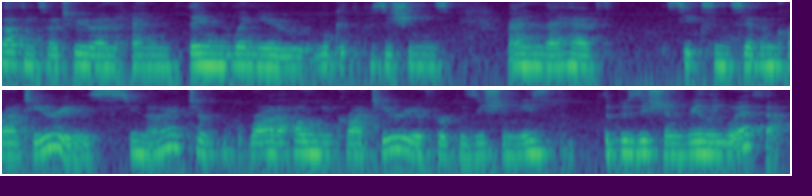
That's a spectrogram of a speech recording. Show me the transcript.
I think so too. And and then when you look at the positions, and they have six and seven criterias, you know, to write a whole new criteria for a position is the, the position really worth that?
